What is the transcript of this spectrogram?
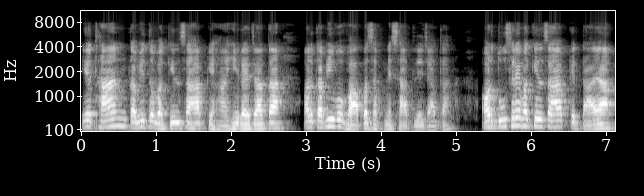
یہ تھان کبھی تو وکیل صاحب کے ہاں ہی رہ جاتا اور کبھی وہ واپس اپنے ساتھ لے جاتا۔ اور دوسرے وکیل صاحب کے تایا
